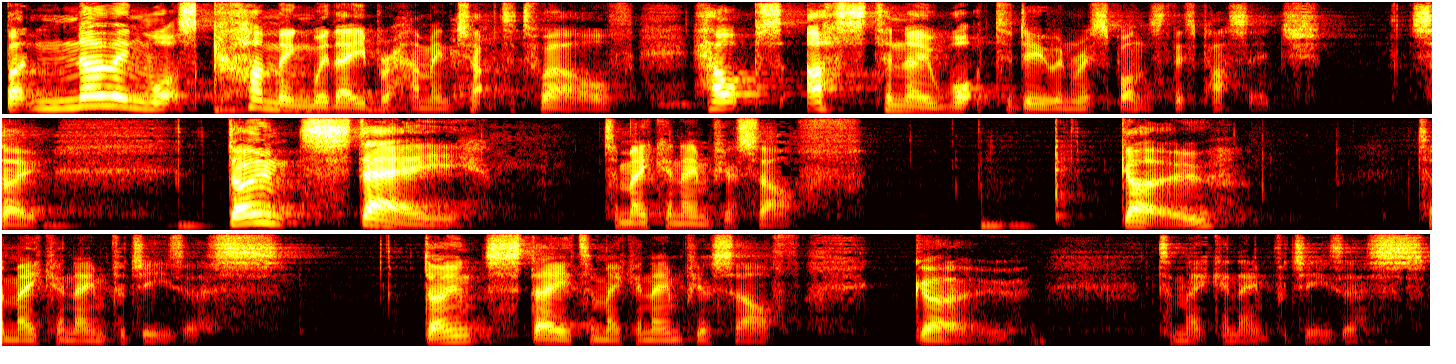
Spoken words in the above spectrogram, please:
But knowing what's coming with Abraham in chapter 12 helps us to know what to do in response to this passage. So, don't stay to make a name for yourself. Go to make a name for Jesus. Don't stay to make a name for yourself. Go to make a name for Jesus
